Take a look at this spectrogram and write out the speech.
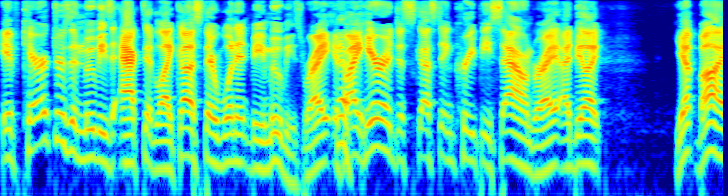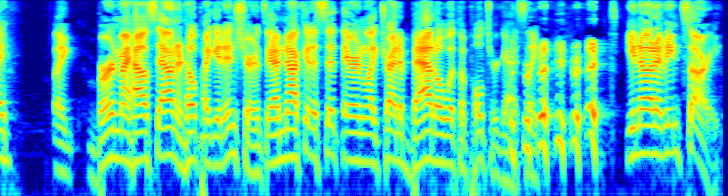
if characters in movies acted like us, there wouldn't be movies, right? If I hear a disgusting, creepy sound, right, I'd be like, yep, bye. Like, burn my house down and hope I get insurance. Like, I'm not going to sit there and, like, try to battle with a poltergeist. Like, right. you know what I mean? Sorry.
